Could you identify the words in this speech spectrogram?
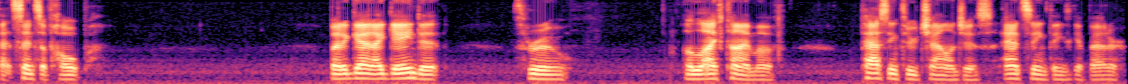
that sense of hope. But again, I gained it through a lifetime of passing through challenges and seeing things get better.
